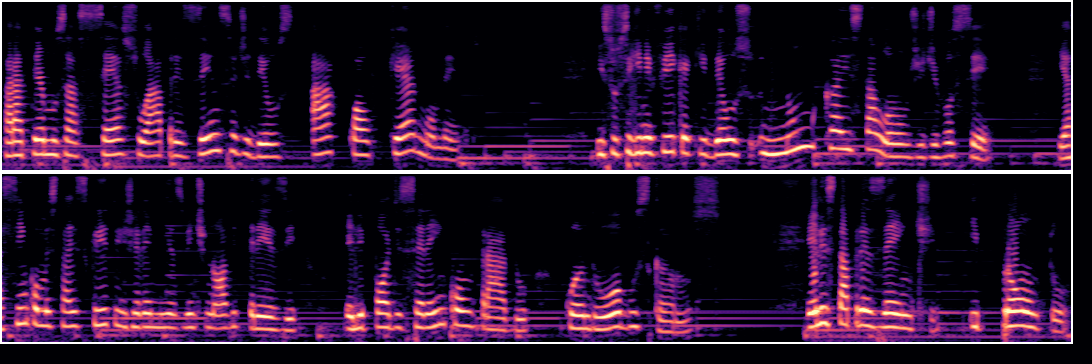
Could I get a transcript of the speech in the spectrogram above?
para termos acesso à presença de Deus a qualquer momento. Isso significa que Deus nunca está longe de você. E assim como está escrito em Jeremias 29, 13, ele pode ser encontrado quando o buscamos. Ele está presente e pronto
